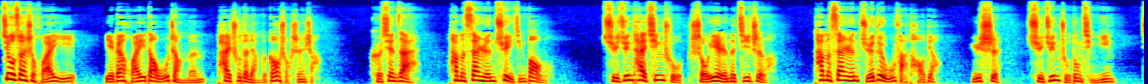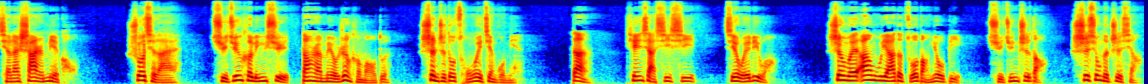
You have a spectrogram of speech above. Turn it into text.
就算是怀疑，也该怀疑到五掌门派出的两个高手身上。可现在他们三人却已经暴露，曲军太清楚守夜人的机智了，他们三人绝对无法逃掉。于是曲军主动请缨前来杀人灭口。说起来，曲军和林旭当然没有任何矛盾，甚至都从未见过面。但天下熙熙，皆为利往。身为安无涯的左膀右臂，曲军知道师兄的志向。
